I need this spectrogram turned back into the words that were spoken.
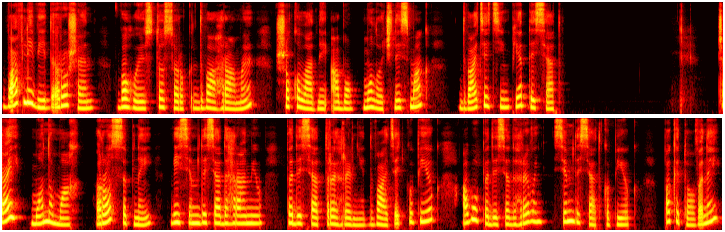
Вафлі від Рошен. Вагою 142 грами, шоколадний або молочний смак 27,50 Чай Мономах розсипний 80 грамів 53 гривні 20 копійок або 50 гривень 70 копійок. Пакетований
